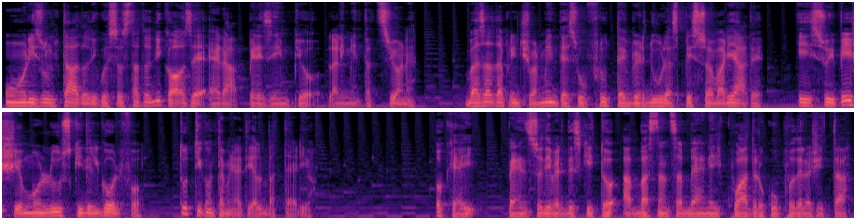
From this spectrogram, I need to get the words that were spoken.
Un risultato di questo stato di cose era, per esempio, l'alimentazione, basata principalmente su frutta e verdura spesso avariate e sui pesci e molluschi del golfo, tutti contaminati dal batterio. Ok, penso di aver descritto abbastanza bene il quadro cupo della città,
